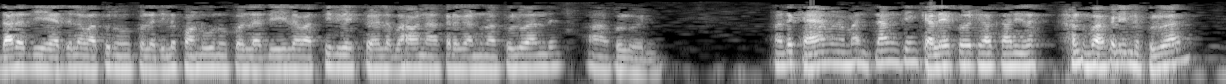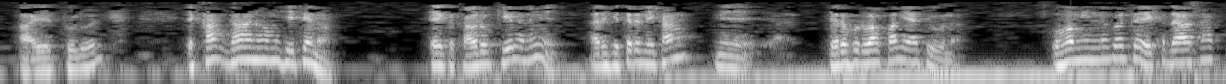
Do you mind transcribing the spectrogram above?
දරදී ඇදලා වතුරු උකොල්ල දීලා පඳුණු උකොල්ල දීලා වත්තිලිවෙක් කරලා භාවනා කරගන්න උනත් පුළුවන්ද? ආ පුළුවනි. මට කෑම නම් නම් ඉතින් කැලේ කෝ ටිකක් හරියලා අනුභව ඉන්න පුළුවන්. ආයෙත් පුළුවන්. එකක් ගන්නවම හිතෙනවා. ඒක කවුරු කියලා නෙමෙයි. අර හිතට නිකන් මේ පෙරහුරුවක් වගේ ඇති වුණා. කොහොම ඉන්නකොට එක දවසක්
